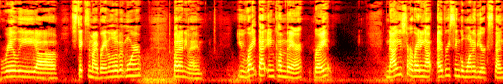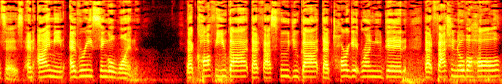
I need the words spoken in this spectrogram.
really, uh, sticks in my brain a little bit more. But anyway, you write that income there, right? Now you start writing out every single one of your expenses. And I mean every single one. That coffee you got, that fast food you got, that Target run you did, that Fashion Nova haul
